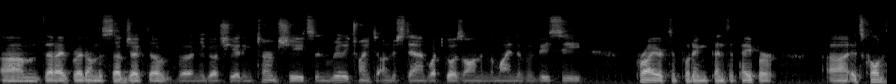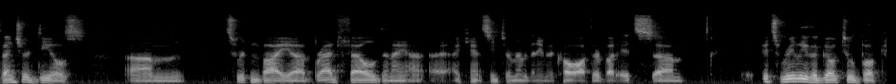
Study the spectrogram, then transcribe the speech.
um, that I've read on the subject of uh, negotiating term sheets and really trying to understand what goes on in the mind of a VC prior to putting pen to paper. Uh, it's called Venture Deals. Um, it's written by uh, Brad Feld, and I, I, I can't seem to remember the name of the co-author, but it's um, it's really the go-to book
